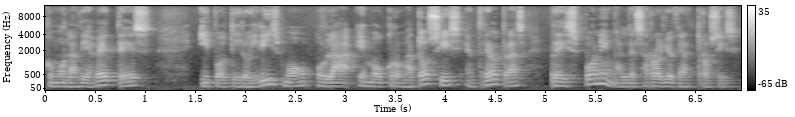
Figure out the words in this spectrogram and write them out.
como la diabetes, hipotiroidismo o la hemocromatosis, entre otras, predisponen al desarrollo de artrosis.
